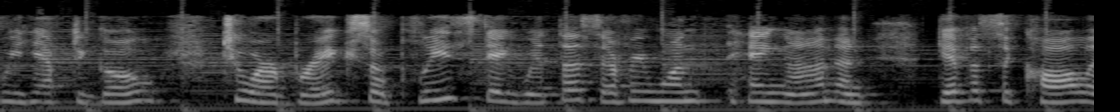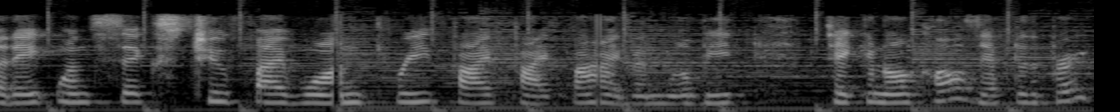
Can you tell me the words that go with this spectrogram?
we have to go to our break. So please stay with us. Everyone, hang on and give us a call at 816 251 3555, and we'll be taking all calls after the break.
